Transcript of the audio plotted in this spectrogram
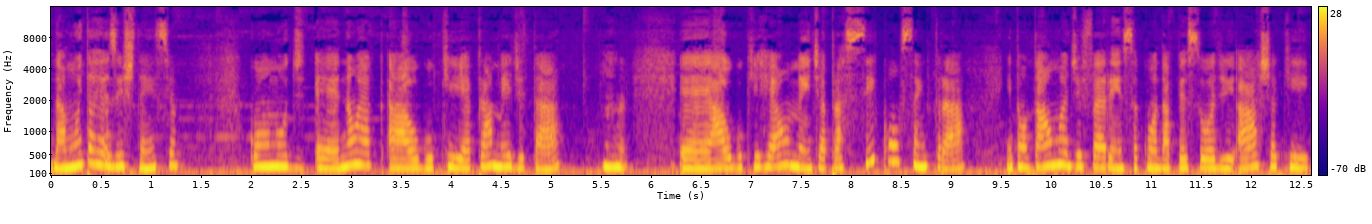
dá muita resistência, como é, não é algo que é para meditar, é algo que realmente é para se concentrar então tá uma diferença quando a pessoa de, acha que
